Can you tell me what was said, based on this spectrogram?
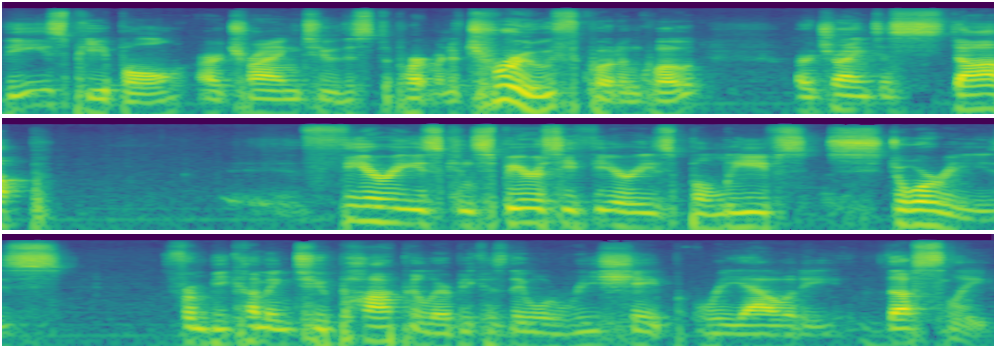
these people are trying to, this Department of Truth, quote unquote, are trying to stop theories, conspiracy theories, beliefs, stories from becoming too popular because they will reshape reality thusly.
